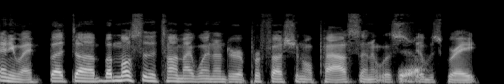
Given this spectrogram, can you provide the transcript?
anyway, but, uh, but most of the time I went under a professional pass and it was, Yeah. it was great.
